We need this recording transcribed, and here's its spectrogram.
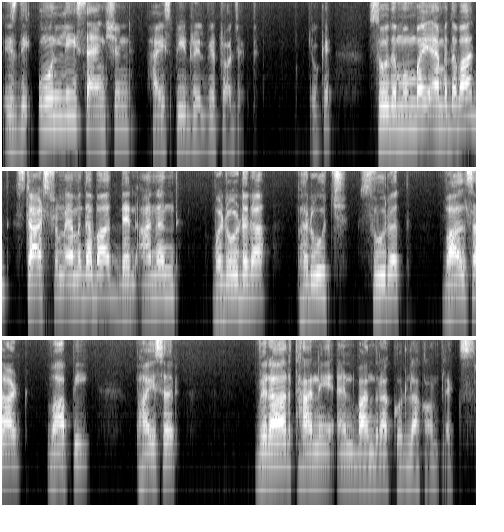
is the only sanctioned high speed railway project. Okay. So the Mumbai Ahmedabad starts from Ahmedabad, then Anand, Vadodara, Bharuch, Surat, Valsad, Vapi, Boisar, Virar, Thane and Bandra Kurla complex.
